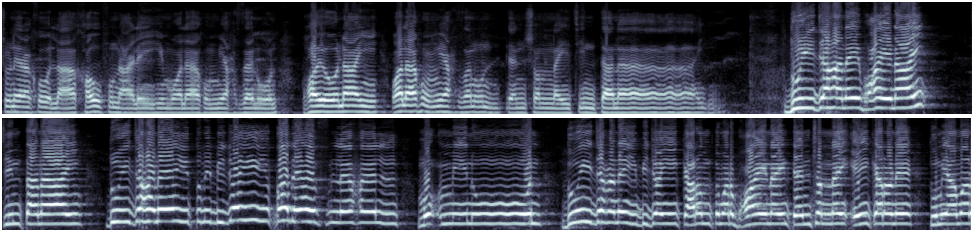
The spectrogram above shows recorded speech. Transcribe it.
শুনে রাখো, লা খাউফুন আলাইহিম ওয়ালা হুম ইয়াহজানুন, ভয়ও নাই, ওয়ালা হুম ইয়াহজানুন, টেনশন নাই, চিন্তা নাই। দুই জাহানে ভয় নাই, চিন্তা নাই। দুই জাহানেই তুমি বিজয়ী, কদ আফলাহাল মুমিনুন। দুই জাহানেই বিজয়ী, কারণ তোমার ভয় নাই টেনশন নাই। এই কারণে তুমি আমার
